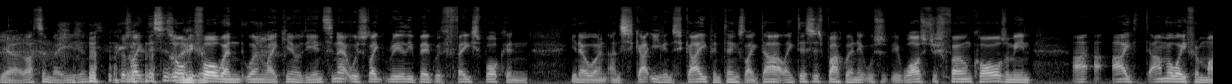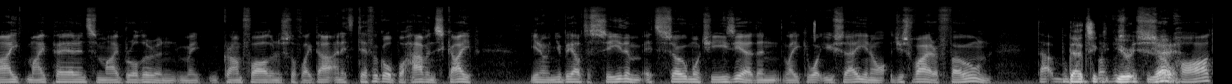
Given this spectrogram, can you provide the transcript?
Yeah, that's amazing. Because like this is all before when when like you know the internet was like really big with Facebook and you know and and Sky, even Skype and things like that. Like this is back when it was it was just phone calls. I mean, I I I'm away from my my parents and my brother and my grandfather and stuff like that, and it's difficult. But having Skype, you know, and you'll be able to see them. It's so much easier than like what you say. You know, just via a phone. That That's that you're- so yeah. hard.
